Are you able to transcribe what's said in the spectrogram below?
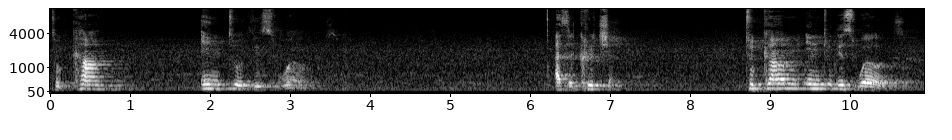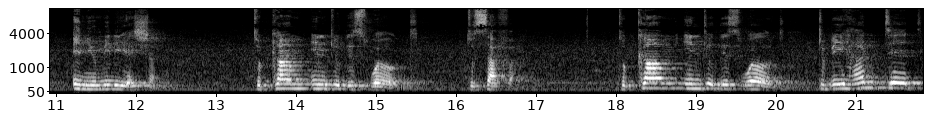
to come into this world as a creature, to come into this world in humiliation, to come into this world to suffer, to come into this world to be hunted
